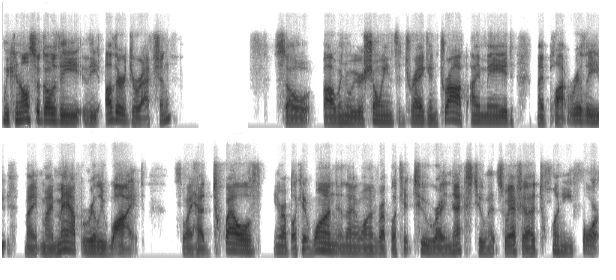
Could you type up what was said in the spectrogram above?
We can also go the, the other direction. So uh, when we were showing the drag and drop, I made my plot really, my, my map really wide. So I had 12 in replicate one, and then I wanted replicate two right next to it. So we actually had 24.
